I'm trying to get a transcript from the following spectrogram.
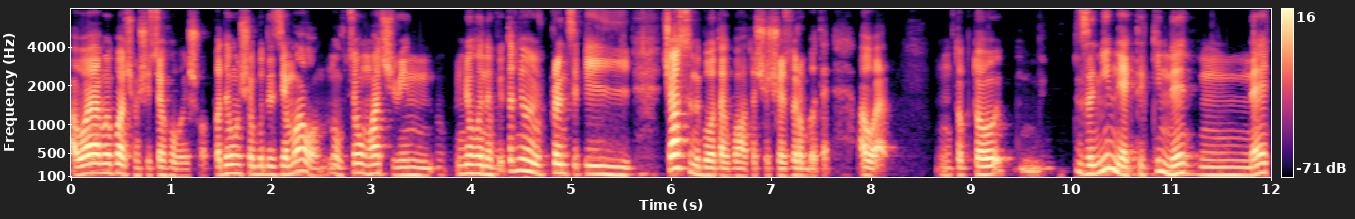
Але ми бачимо, що цього вийшло. Подивимося, що буде з Ямалом. Ну, в цьому матчі він в нього не Та в нього, в принципі, і часу не було так багато, щоб щось зробити. Але тобто заміни як такі не, не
